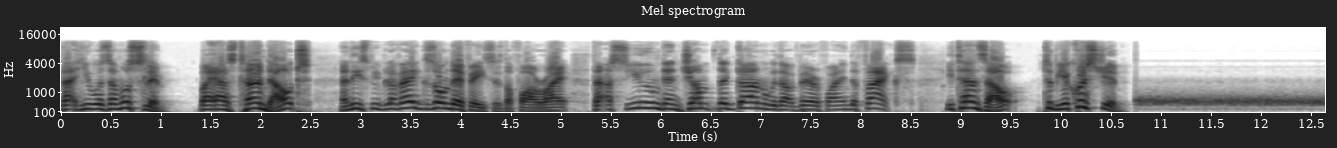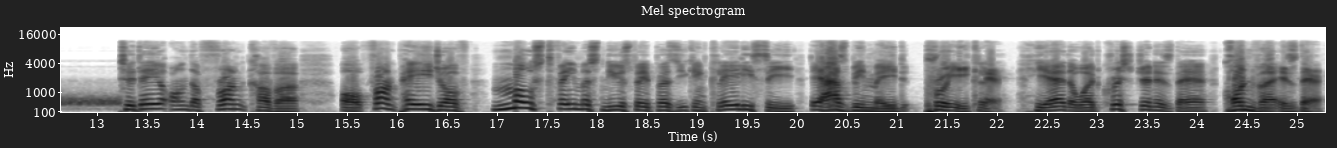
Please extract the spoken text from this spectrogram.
that he was a Muslim. But has turned out, and these people have eggs on their faces, the far right, that assumed and jumped the gun without verifying the facts. It turns out to be a Christian. Today on the front cover or front page of most famous newspapers you can clearly see it has been made pretty clear. Yeah, the word Christian is there, convert is there.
